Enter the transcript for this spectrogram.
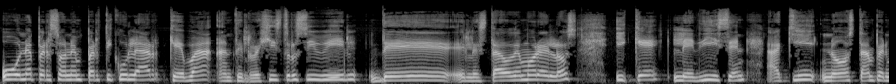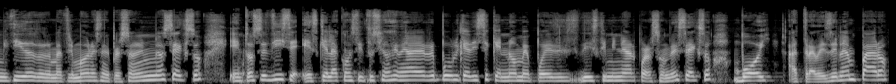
una persona en particular que va ante el registro civil del estado de Morelos y que le dicen aquí no están permitidos los matrimonios entre personas del mismo sexo, entonces dice, es que la Constitución General de la República dice que no me puedes discriminar por razón de sexo, voy a través del amparo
